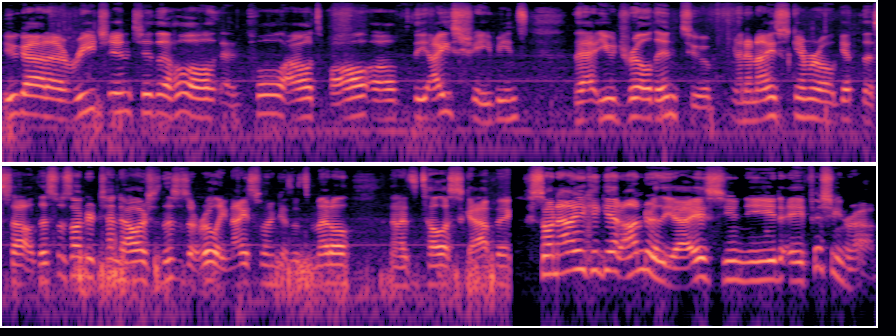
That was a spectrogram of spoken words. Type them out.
You gotta reach into the hole and pull out all of the ice shavings that you drilled into and an ice skimmer will get this out. This was under $10 and this is a really nice one because it's metal and it's telescopic so now you can get under the ice, you need a fishing rod.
